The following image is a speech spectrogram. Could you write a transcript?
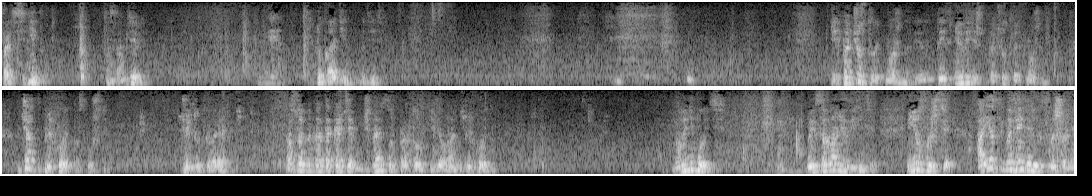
Кстати, сидит. На самом деле. Где? Только один, вот здесь. Их почувствовать можно. Ты их не увидишь, но почувствовать можно. Часто приходят послушать. Что они тут говорят? Особенно, когда такая тема начинается, вот про тонкие дела, они приходят. Но вы не бойтесь. Вы их все равно не увидите. И не услышите. А если бы видели и слышали?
